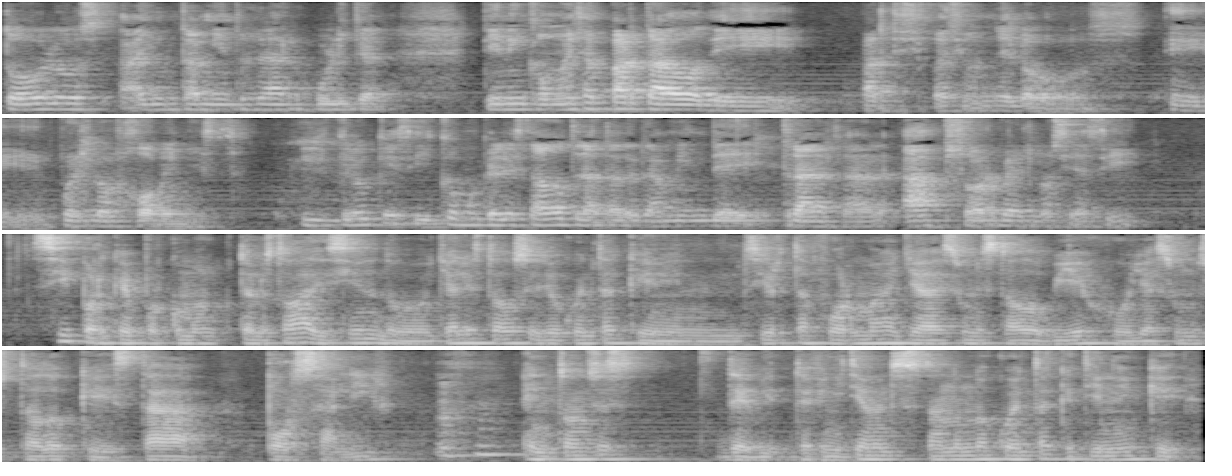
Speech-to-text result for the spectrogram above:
todos los ayuntamientos de la república tienen como ese apartado de participación de los, eh, pues los jóvenes. Y creo que sí, como que el Estado trata de, también de tratar absorberlos y así. Sí, porque por como te lo estaba diciendo, ya el Estado se dio cuenta que en cierta forma ya es un Estado viejo, ya es un Estado que está por salir. Entonces, definitivamente se están dando cuenta que tienen que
